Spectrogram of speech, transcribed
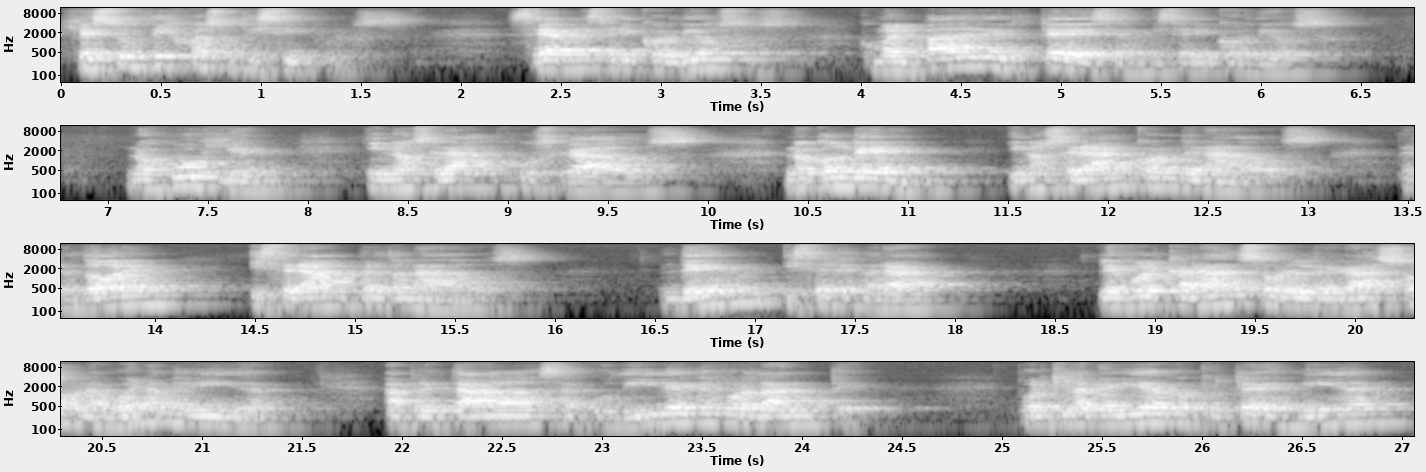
Jesús dijo a sus discípulos, sean misericordiosos, como el Padre de ustedes es misericordioso. No juzguen y no serán juzgados. No condenen y no serán condenados. Perdonen y serán perdonados. Den y se les dará. Les volcarán sobre el regazo una buena medida, apretada, sacudida y desbordante, porque la medida con que ustedes midan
